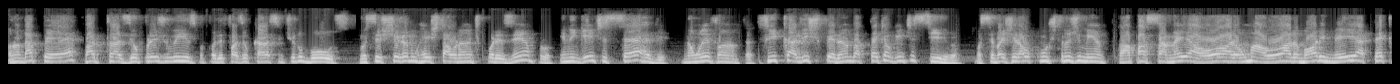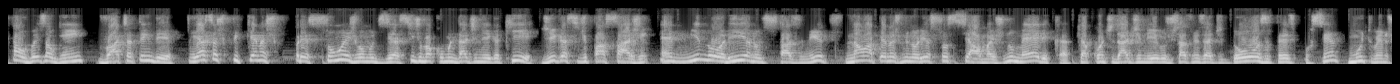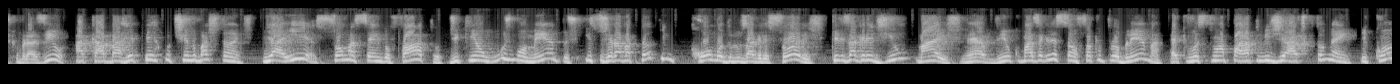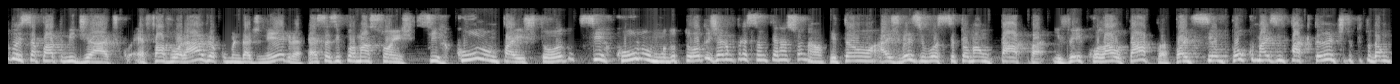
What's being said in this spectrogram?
anda a pé para trazer o prejuízo, para poder fazer o cara sentir no bolso. Você chega num restaurante, por exemplo, e ninguém te serve, não levanta. Fica ali esperando até que alguém te sirva. Você vai gerar o constrangimento. Vai passar meia hora, uma hora, uma hora e meia, até que talvez alguém vá te atender. E essas pequenas pressões, vamos dizer assim, de uma comunidade negra que, diga-se de passagem, é minoria nos Estados Unidos, não apenas minoria social, mas numérica, que a quantidade de negros nos Estados Unidos é de 12, 13%, muito menos que o Brasil, acaba repercutindo bastante. E aí, soma-se ainda o fato de que em alguns momentos isso gerava tanto incômodo nos agressores que eles agrediam mais, né? Vinham com mais agressão. Só que o problema é que você tem um aparato midiático também. E quando esse aparato midiático é favorável à comunidade negra, essas informações circulam o país todo, circulam o mundo todo e geram pressão internacional. Então, às vezes, você tomar um tapa e veicular o tapa pode ser um pouco mais impactante do que tu dar um,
